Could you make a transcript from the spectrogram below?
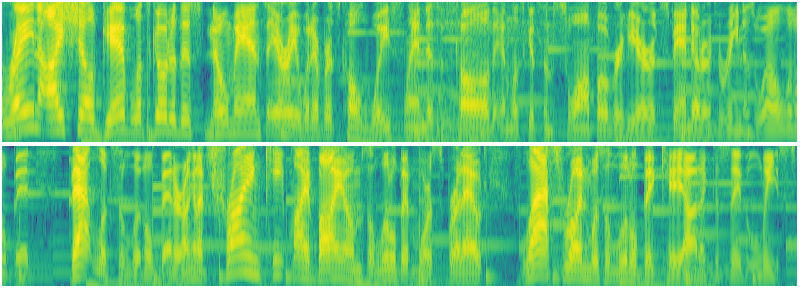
Rain I shall give. Let's go to this no man's area, whatever it's called, wasteland as it's called, and let's get some swamp over here, expand out our green as well a little bit. That looks a little better. I'm going to try and keep my biomes a little bit more spread out. Last run was a little bit chaotic, to say the least.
